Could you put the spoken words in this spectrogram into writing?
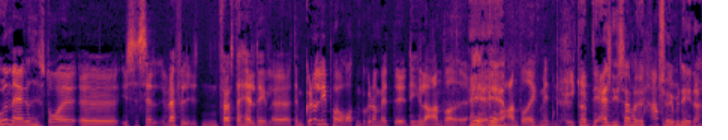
Udmærket historie øh, i sig selv, i hvert fald i den første halvdel. Øh, den begynder lige på hårdt, den begynder med, det, det hele er andre, øh, Ja, ja, ja. forandret, ikke? Men igen, Nå, det er ligesom øh, Terminator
